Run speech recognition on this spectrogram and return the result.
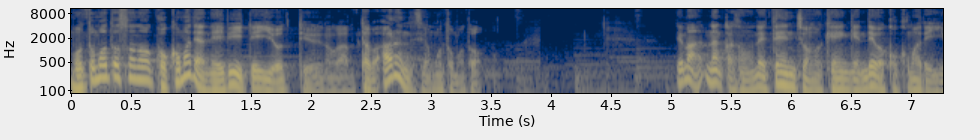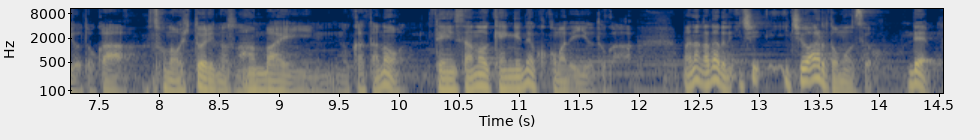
もともとそのここまでは値引いていいよっていうのが多分あるんですよもともと。でまあなんかそのね店長の権限ではここまでいいよとかその一人のその販売員の方の店員さんの権限ではここまでいいよとか、まあ、なんか多分一一応あると思うんですよ。で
